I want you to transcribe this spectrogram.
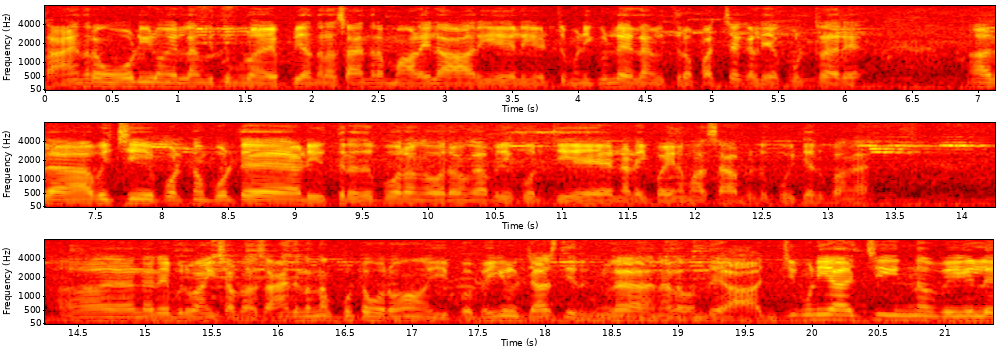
சாயந்தரம் ஓடிடும் எல்லாம் விற்றுப்பிடும் எப்படி இருந்தாலும் சாயந்தரம் மாலையில் ஆறு ஏழு எட்டு மணிக்குள்ளே எல்லாம் விற்றுரும் பச்சை கல்லையை கொட்டுறாரு. அதை அவிச்சு பொட்டணம் போட்டு அப்படி விற்றுறது போகிறவங்க வரவங்க அப்படியே பொறிச்சு நடைப்பயணமாக சாப்பிட்டுட்டு போயிட்டே இருப்பாங்க. நிறைய பேர் வாங்கி சாப்பிடுவாங்க. சாயந்தரம் தான் கூட்டம் வரும். இப்போ வெயில் ஜாஸ்தி இருக்குங்களா அதனால் வந்து அஞ்சு மணி ஆச்சு இன்னும் வெயில்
